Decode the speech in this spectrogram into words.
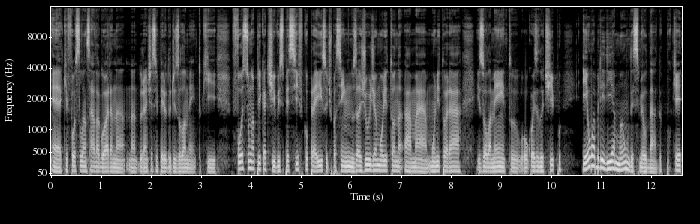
é, que fosse lançado agora na, na, durante esse período de isolamento, que fosse um aplicativo específico para isso, tipo assim, nos ajude a monitorar, a monitorar isolamento ou coisa do tipo, eu abriria mão desse meu dado, porque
